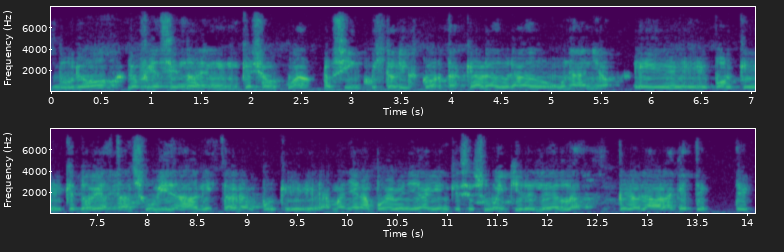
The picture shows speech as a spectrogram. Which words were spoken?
Duró, lo fui haciendo en, qué yo, cuatro o cinco historias cortas que habrá durado un año, porque que todavía están subidas al Instagram, porque mañana puede venir alguien que se suma y quiere leerla, pero la verdad que te, te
